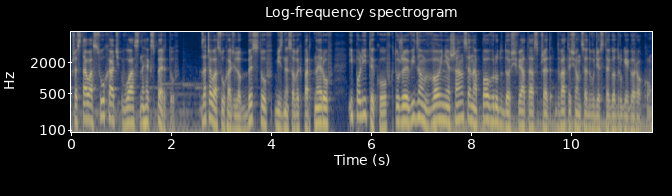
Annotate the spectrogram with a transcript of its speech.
przestała słuchać własnych ekspertów. Zaczęła słuchać lobbystów, biznesowych partnerów i polityków, którzy widzą w wojnie szansę na powrót do świata sprzed 2022 roku.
